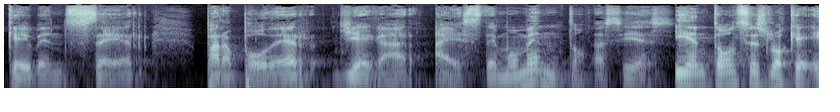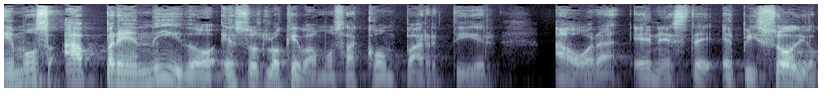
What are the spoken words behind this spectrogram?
que vencer para poder llegar a este momento. Así es. Y entonces lo que hemos aprendido, eso es lo que vamos a compartir ahora en este episodio.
